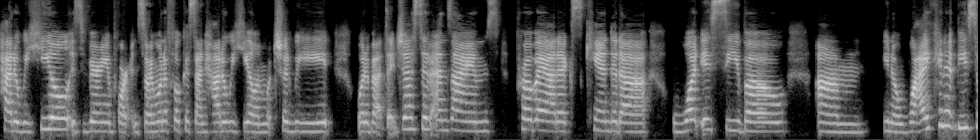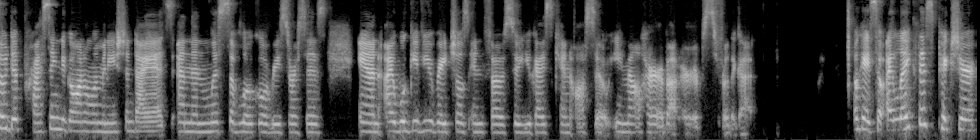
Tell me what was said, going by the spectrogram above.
how do we heal is very important. So I want to focus on how do we heal and what should we eat? What about digestive enzymes, probiotics, candida? What is SIBO? Um, you know, why can it be so depressing to go on elimination diets? And then lists of local resources. And I will give you Rachel's info so you guys can also email her about herbs for the gut. Okay, so I like this picture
